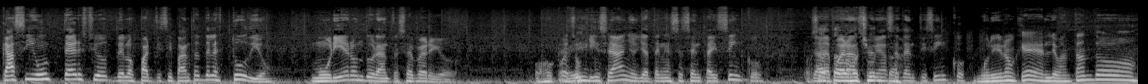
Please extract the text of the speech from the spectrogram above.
Casi un tercio de los participantes del estudio murieron durante ese periodo. Ok. Pues son 15 años, ya tenían 65, O ya sea, después los subían 80. 75. ¿Murieron qué? ¿Levantando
